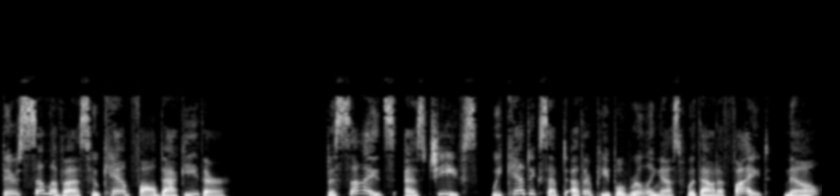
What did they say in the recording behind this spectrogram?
There's some of us who can't fall back either. Besides, as chiefs, we can't accept other people ruling us without a fight, no?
